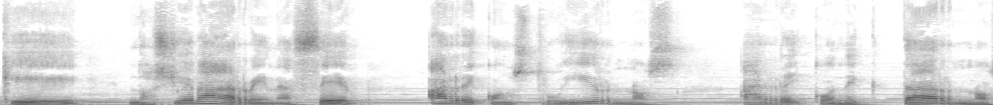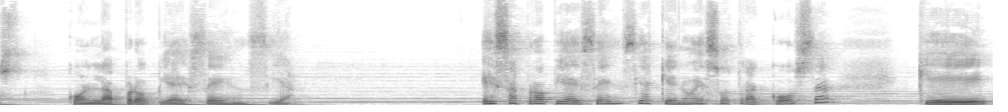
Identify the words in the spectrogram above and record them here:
que nos lleva a renacer, a reconstruirnos, a reconectarnos con la propia esencia esa propia esencia que no es otra cosa que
